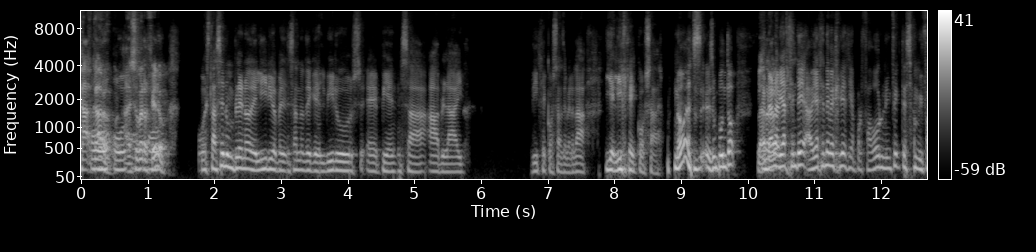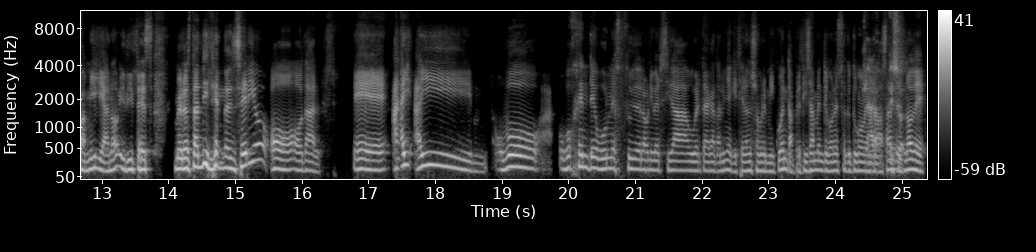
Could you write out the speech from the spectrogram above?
Claro, a eso me refiero. O, estás en un pleno delirio pensándote que el virus eh, piensa, habla y dice cosas de verdad y elige cosas, ¿no? Es, un punto. había gente, había gente que me escribía decía, por favor, no infectes a mi familia, ¿no? Y dices, ¿me lo estás diciendo en serio o, tal? Eh, hay, hay, hubo, hubo gente, hubo un estudio de la Universidad Huberta de Cataluña que hicieron sobre mi cuenta, precisamente con esto que tú comentabas antes, ¿no? De,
